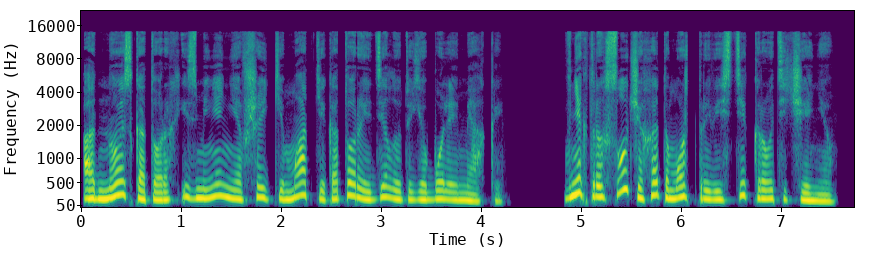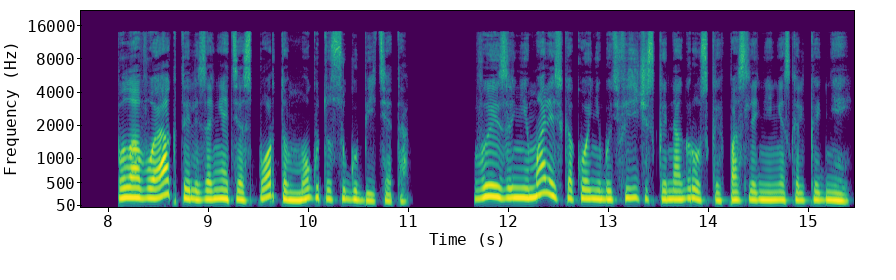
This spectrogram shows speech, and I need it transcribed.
одно из которых — изменения в шейке матки, которые делают ее более мягкой. В некоторых случаях это может привести к кровотечению. Половой акт или занятия спортом могут усугубить это. Вы занимались какой-нибудь физической нагрузкой в последние несколько дней?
